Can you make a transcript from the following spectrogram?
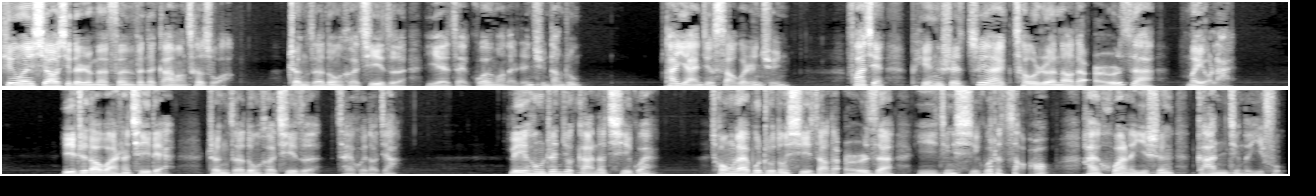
听闻消息的人们纷纷的赶往厕所，郑泽栋和妻子也在观望的人群当中。他眼睛扫过人群，发现平时最爱凑热闹的儿子。没有来，一直到晚上七点，郑泽栋和妻子才回到家。李红珍就感到奇怪，从来不主动洗澡的儿子已经洗过了澡，还换了一身干净的衣服，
